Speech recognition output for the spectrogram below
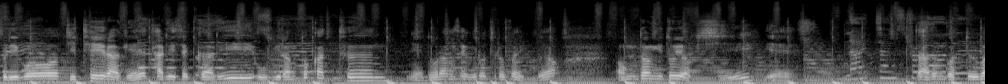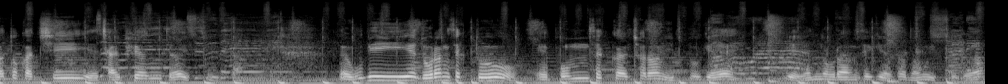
그리고 디테일하게 다리 색깔이 우비랑 똑같은 예, 노란색으로 들어가 있고요. 엉덩이도 역시 예, 다른 것들과 똑같이 예, 잘 표현이 되어 있습니다. 네, 우비의 노란색도 예, 봄 색깔처럼 이쁘게 예, 연노란색이어서 너무 이쁘고요.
